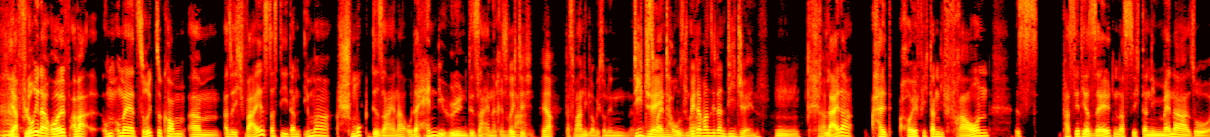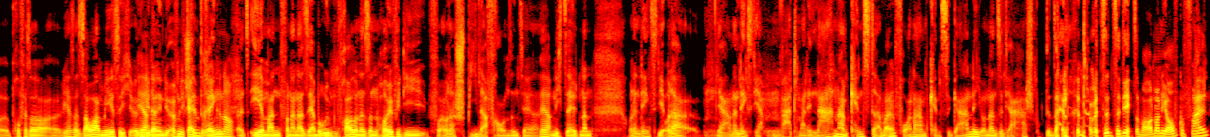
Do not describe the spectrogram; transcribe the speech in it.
Ja, Florida Rolf. Aber um, um mal jetzt zurückzukommen, ähm, also ich weiß, dass die dann immer Schmuckdesigner oder Handyhüllendesignerin Das ist richtig, waren. ja. Das waren die, glaube ich, so in den DJ. 2000 Später waren sie dann DJ. Mhm. Ja. Leider halt häufig dann die Frauen. Es passiert ja selten, dass sich dann die Männer so äh, Professor, äh, wie heißt er, sauermäßig irgendwie Ja. dann in die Öffentlichkeit Stimmt, drängen genau. als Ehemann von einer sehr berühmten Frau, sondern es sind häufig die oder Spielerfrauen sind es ja, Ja. nicht selten dann und dann denkst du dir oder ja und dann denkst du dir, hm, warte mal, den Nachnamen kennst du, aber Mhm. den Vornamen kennst du gar nicht und dann sind die aha Schmuckdesignerin, damit sind sie dir jetzt aber auch noch nicht aufgefallen.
